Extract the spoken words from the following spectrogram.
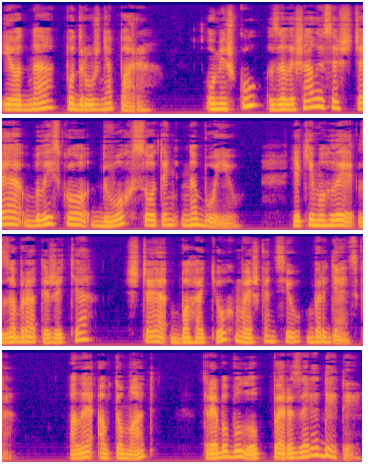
і одна подружня пара. У мішку залишалося ще близько двох сотень набоїв, які могли забрати життя ще багатьох мешканців Бердянська. Але автомат треба було перезарядити,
